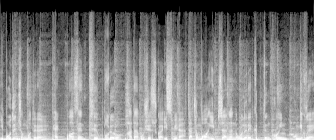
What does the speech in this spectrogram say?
이 모든 정보들을 100% 무료로 받아보실 수가 있습니다. 자, 정보방 입장은 오늘의 급등 코인 공개 후에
